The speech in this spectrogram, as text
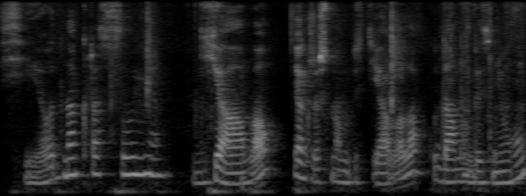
Ще одна красуня. Дьявол. Як же ж нам без дьявола? Куди ми без нього?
